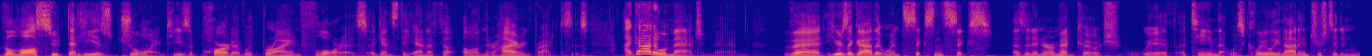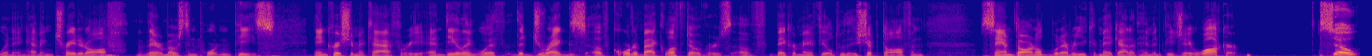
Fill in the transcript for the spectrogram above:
the lawsuit that he has joined, he's a part of with Brian Flores against the NFL on their hiring practices. I got to imagine, man, that here's a guy that went six and six as an interim head coach with a team that was clearly not interested in winning, having traded off their most important piece in Christian McCaffrey and dealing with the dregs of quarterback leftovers of Baker Mayfield, who they shipped off, and Sam Darnold, whatever you could make out of him, and PJ Walker. So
